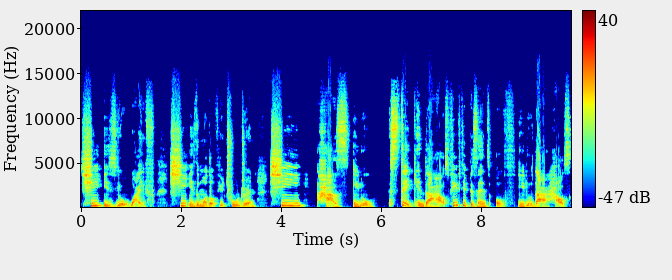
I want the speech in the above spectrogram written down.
She is your wife. She is the mother of your children. She has, you know, stake in that house. 50% of you know that house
